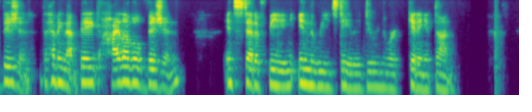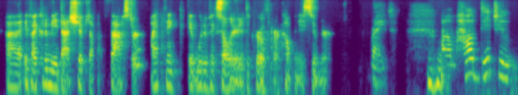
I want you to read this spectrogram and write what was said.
vision, the, having that big high level vision instead of being in the weeds daily, doing the work, getting it done. Uh, if I could have made that shift up faster, I think it would have accelerated the growth of our company sooner. Right. Mm-hmm. Um, how did you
